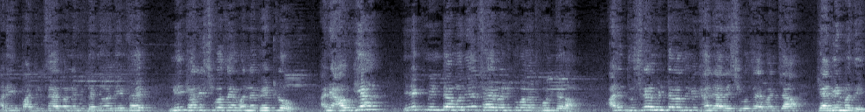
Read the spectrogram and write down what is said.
आणि पाटील साहेबांना मी धन्यवाद देत साहेब. मी खाली शिवसाहेबांना भेटलो आणि अवघ्या एक मिनिटामध्ये साहेबांनी तुम्हाला फोन केला. आणि दुसऱ्या मिनिटाला तुम्ही खाली आले शिवसाहेबांच्या कॅबिनमध्ये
